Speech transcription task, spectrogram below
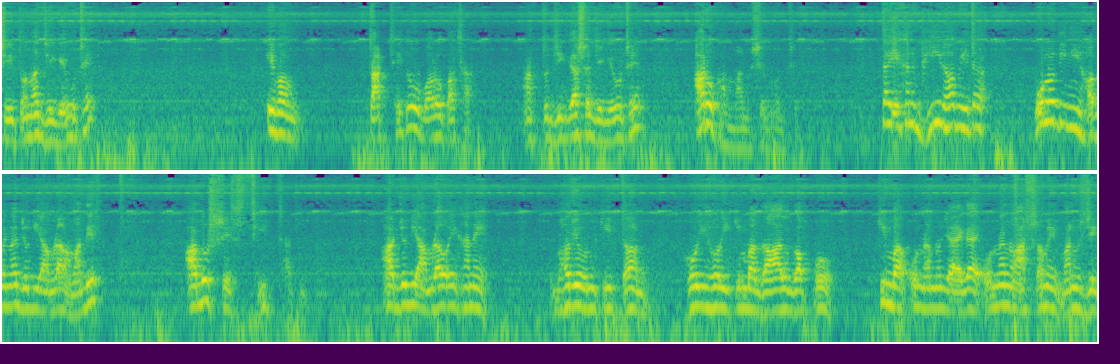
চেতনা জেগে ওঠে। এবং তার থেকেও বড় কথা, আত্মজিজ্ঞাসা জেগে ওঠে আরও কম মানুষের মধ্যে। তাই এখানে ভিড় হবে, এটা কোনোদিনই হবে না যদি আমরা আমাদের আদর্শে স্থির থাকি। আর যদি আমরাও এখানে ভজন কীর্তন হই হই কিংবা গাল গপ্প, কিংবা অন্যান্য জায়গায়, অন্যান্য আশ্রমে মানুষ যে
